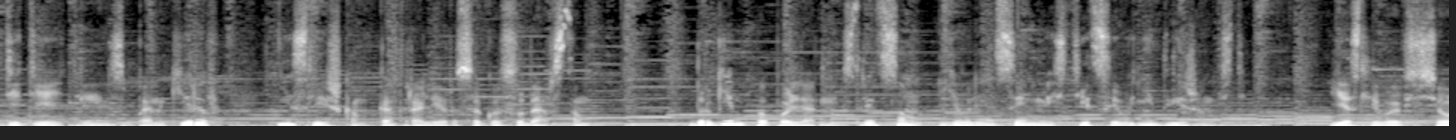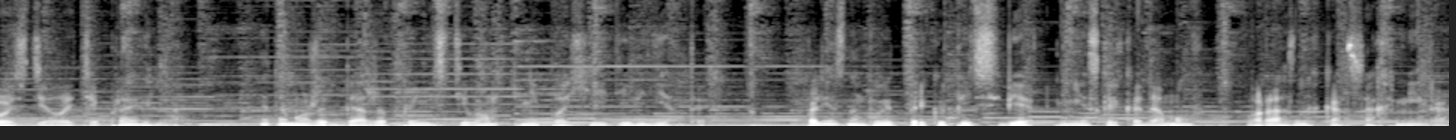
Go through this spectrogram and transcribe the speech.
где деятельность банкиров не слишком контролируется государством. Другим популярным средством являются инвестиции в недвижимость. Если вы все сделаете правильно, это может даже принести вам неплохие дивиденды. Полезно будет прикупить себе несколько домов в разных концах мира.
